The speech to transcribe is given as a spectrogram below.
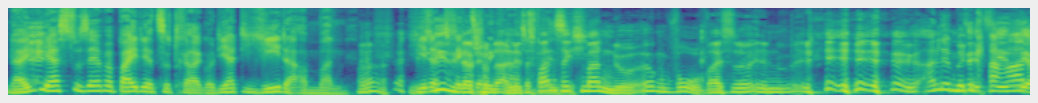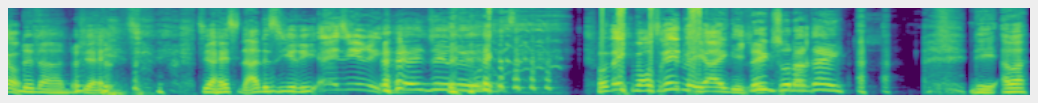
Nein, die hast du selber bei dir zu tragen und die hat jeder am Mann. Ah, Jeder ich sehe sie da schon alle, Karte bei 20 sich. Mann, du, irgendwo, weißt du, in, alle mit Jetzt Karten in der Hand. Ja, sie heißen alle Siri. Ey Siri, Hey, Siri, von welchem Haus reden wir hier eigentlich? links oder rechts? Nee, aber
